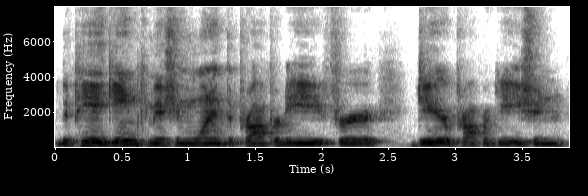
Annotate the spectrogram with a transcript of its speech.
The PA Game Commission wanted the property for deer propagation.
